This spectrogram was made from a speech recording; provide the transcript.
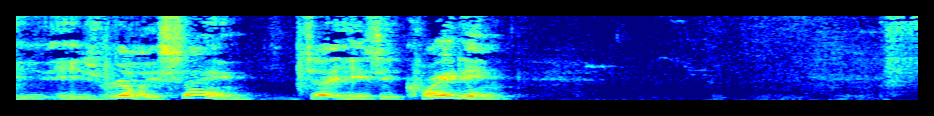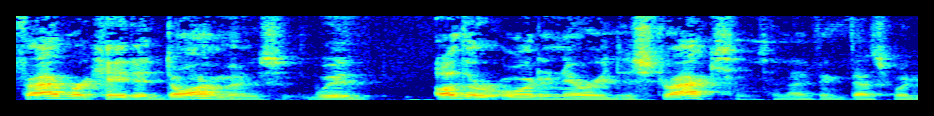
he, he's really saying he's equating fabricated dharmas with other ordinary distractions, and I think that's what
